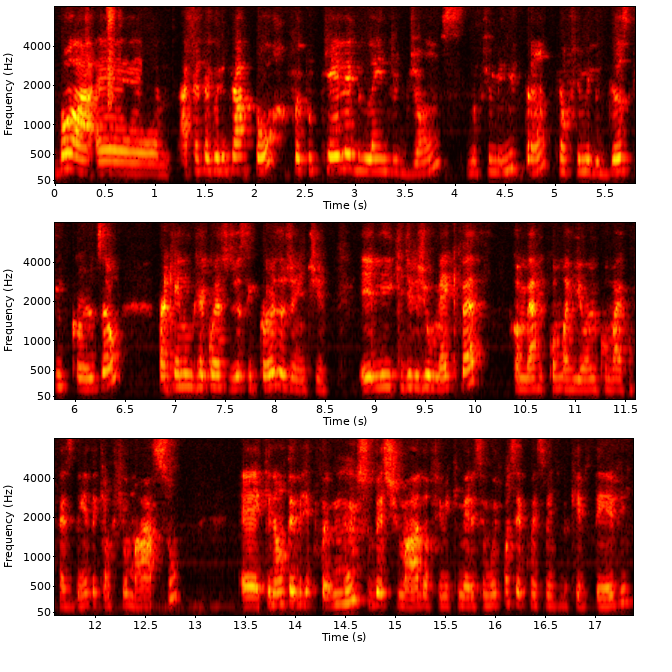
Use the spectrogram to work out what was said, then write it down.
Vou lá, é, a categoria de ator foi para o Caleb Landry Jones, no filme Nitran, que é um filme do Justin Kurzel. Para quem não reconhece o Justin Kurzel, gente, ele que dirigiu Macbeth, como a, como a Rion e com o Michael Fassbender, que é um filmaço, é, que não teve, foi muito subestimado, é um filme que mereceu muito mais reconhecimento do que ele teve.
